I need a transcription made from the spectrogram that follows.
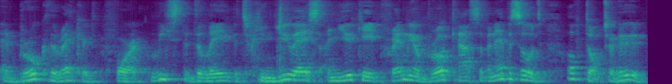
it broke the record for least delay between US and UK premiere broadcasts of an episode of Doctor Who.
